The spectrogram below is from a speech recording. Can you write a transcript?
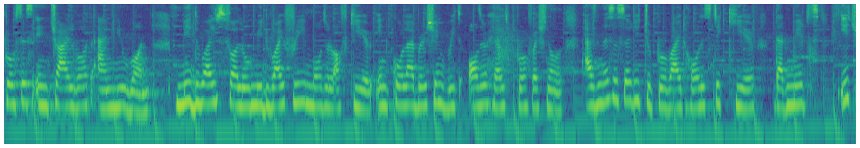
process in childbirth and newborn. Midwives follow midwifery model of care in collaboration with other health professionals as necessary to provide holistic care that meets each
